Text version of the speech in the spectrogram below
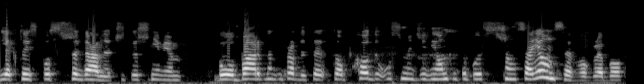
jak to jest postrzegane, czy też, nie wiem, było bardzo, naprawdę te, te obchody 8-9 to były wstrząsające w ogóle, bo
